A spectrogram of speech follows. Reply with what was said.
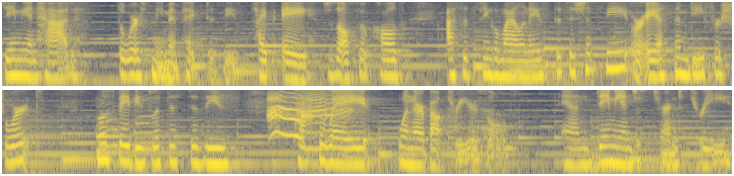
Damian had the worst Niemann-Pick disease, type A, which is also called acid sphingomyelinase deficiency, or ASMD for short. Most babies with this disease pass away when they're about three years old. And Damian just turned three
